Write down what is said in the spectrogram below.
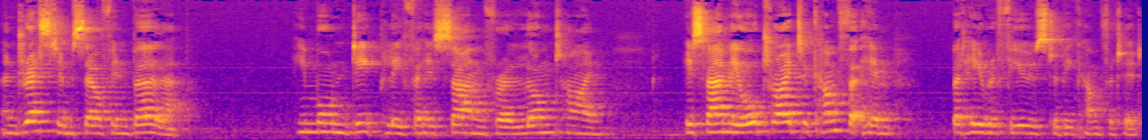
and dressed himself in burlap. He mourned deeply for his son for a long time. His family all tried to comfort him but he refused to be comforted.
